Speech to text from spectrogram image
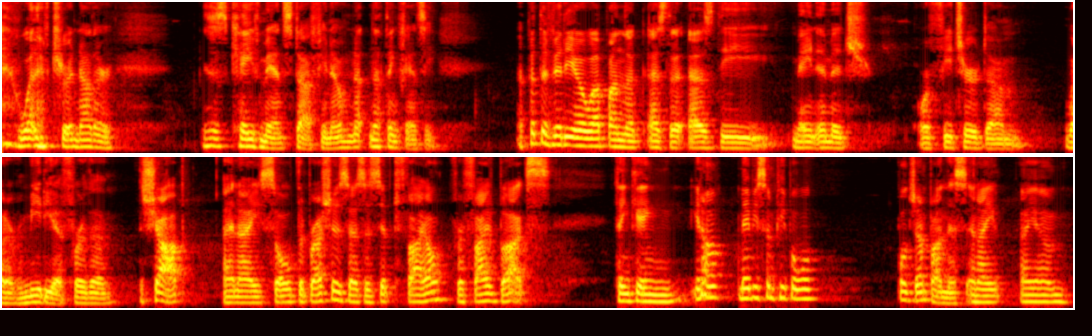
one after another. This is caveman stuff, you know, nothing fancy. I put the video up on the as the as the main image or featured um, whatever media for the, the shop, and I sold the brushes as a zipped file for five bucks, thinking you know maybe some people will will jump on this, and I I um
